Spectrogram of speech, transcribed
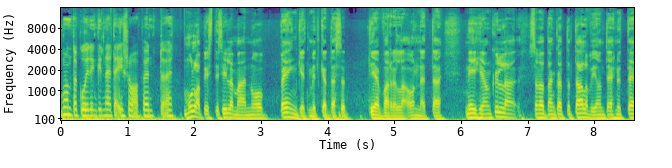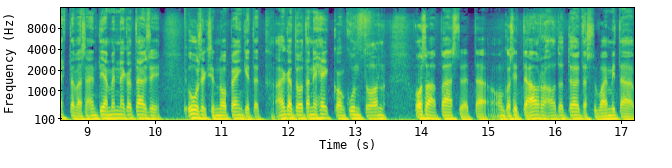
monta kuitenkin näitä isoa pönttöä. Mulla pisti silmään nuo penkit, mitkä tässä tien varrella on, että niihin on kyllä, sanotaanko, että talvi on tehnyt tehtävänsä. En tiedä, menneekö täysin uusiksi nuo penkit. Että aika tuota niin heikkoon kuntoon on osaa päässyt, että onko sitten aura-auto töytässä vai mitä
